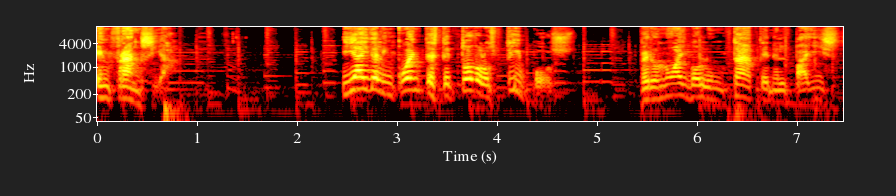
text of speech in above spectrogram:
en Francia. Y hay delincuentes de todos los tipos, pero no hay voluntad en el país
